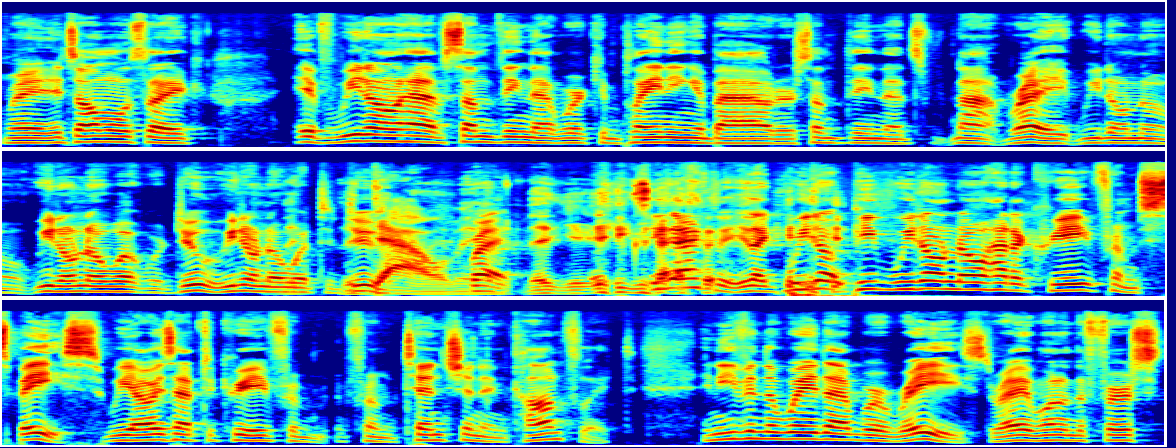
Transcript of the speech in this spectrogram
right? It's almost like if we don't have something that we're complaining about or something that's not right, we don't know. We don't know what we're doing. We don't know what to The do. Man. Right. You- exactly. Exactly. Like we don't people we don't know how to create from space. We always have to create from from tension and conflict. And even the way that we're raised, right? One of the first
